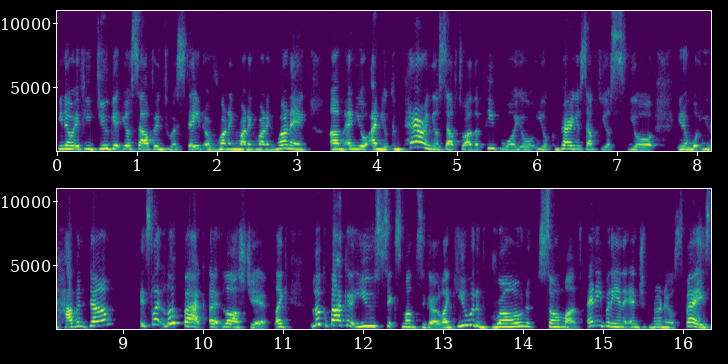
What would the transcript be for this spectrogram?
you know, if you do get yourself into a state of running, running, running, running, um, and you're and you're comparing yourself to other people or you're you're comparing yourself to your your you know what you haven't done it's like look back at last year. Like look back at you six months ago. Like you would have grown so much. Anybody in an entrepreneurial space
